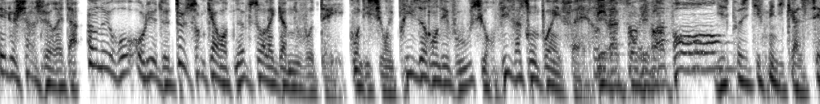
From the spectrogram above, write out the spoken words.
Et le chargeur est à 1 euro au lieu de 249 sur la gamme nouveauté. Conditions et prise de rendez-vous sur vivasson.fr. Vivasson vivra fond. Dispositif médical CE.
